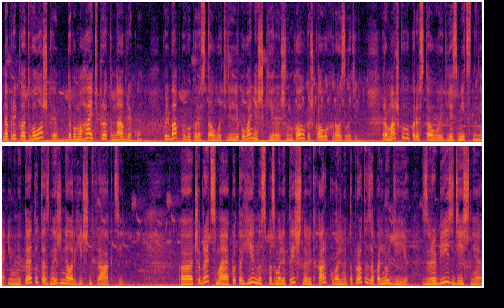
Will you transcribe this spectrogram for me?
Наприклад, волошки допомагають проти набряку, кульбабку використовують для лікування шкіри, шлунково-кишкових розладів, ромашку використовують для зміцнення імунітету та зниження алергічних реакцій. Е, Чебрець має патогінну, спазмолітичну, відхаркувальну та протизапальну дію. Звіробій здійснює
